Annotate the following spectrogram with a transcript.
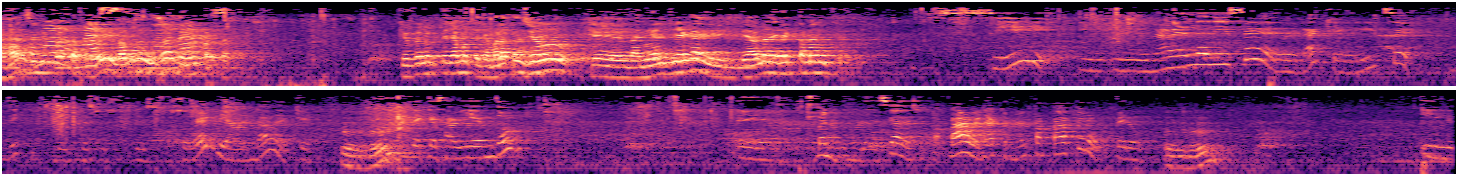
Ajá, sí, no importa, por ahí, vamos a usar, no importa. ¿Qué fue lo que te llamó? ¿Te llamó la atención que Daniel llega y le habla directamente? Sí, y, y una vez le dice, ¿verdad? Que él se, de, de, de su, de su soberbia, ¿verdad? De que, Ujú. de que sabiendo, eh, bueno, como le decía, de su papá, ¿verdad? Que no es el pero, pero, Ujú. y le,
